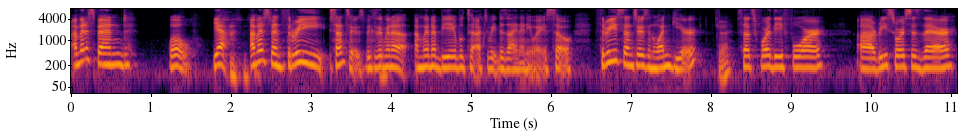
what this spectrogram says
I'm gonna spend whoa. Yeah, I'm gonna spend three sensors because I'm gonna I'm gonna be able to activate design anyway. So three sensors and one gear. Okay. So that's for the four uh, resources there,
